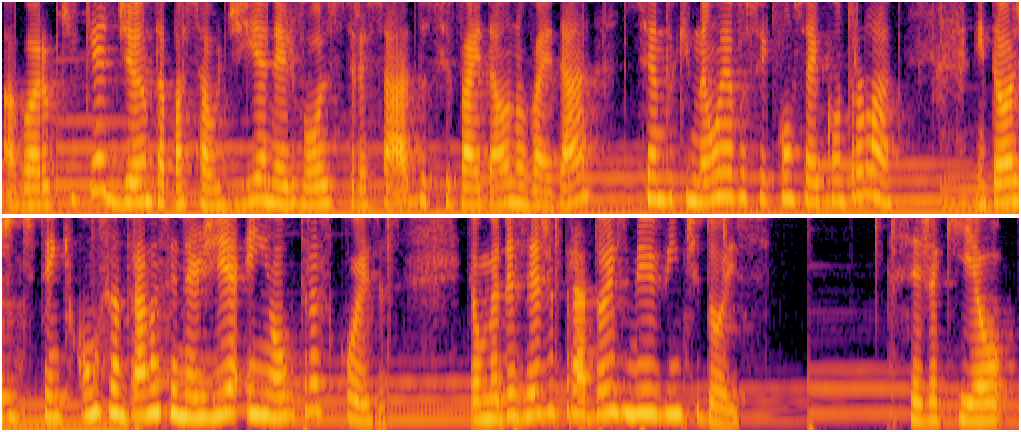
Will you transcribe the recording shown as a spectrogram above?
Agora, o que, que adianta passar o dia nervoso, estressado, se vai dar ou não vai dar, sendo que não é você que consegue controlar. Então a gente tem que concentrar nossa energia em outras coisas. Então, meu desejo para 2022 seja que eu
